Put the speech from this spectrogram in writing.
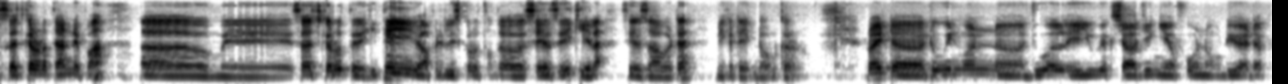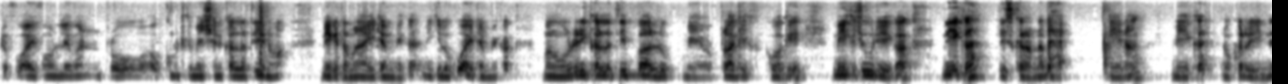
සර්ච් කරන්න තැන්න එපා මේ සර්ච් කරොත් හිතේ අපි ලිස් කරොත් හොඳ සේල්සේ කියලා සේල්සාාවට මේක ටෙක් ඩවන්් කරනවා. Right uh, two in one uh, dual AUX charging earphone audio adapter for iPhone 11 Pro ඔක්කොම ටික mention කරලා තියෙනවා. මේක තමයි item එක. මේක ලොකු item එකක්. මම already කරලා තිබ්බා look මේ plug එකක් වගේ. මේක චූරි එකක්. මේක list කරන්න බෑ. එහෙනම් මේක නොකර ඉන්න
